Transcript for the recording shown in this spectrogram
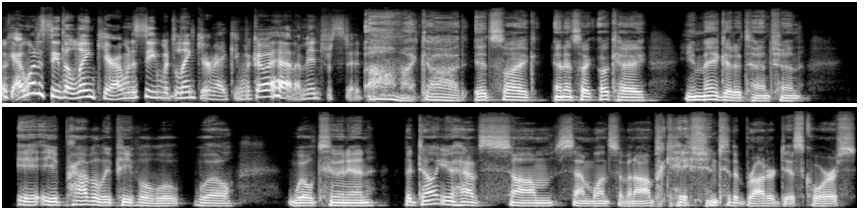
Okay, I want to see the link here. I want to see what link you're making. But go ahead. I'm interested. Oh my god. It's like and it's like okay, you may get attention. It, it probably people will will will tune in, but don't you have some semblance of an obligation to the broader discourse?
